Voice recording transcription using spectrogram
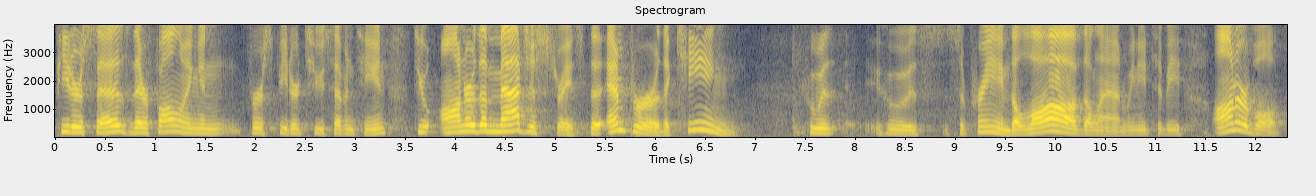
Peter says they're following in 1 Peter 2:17 to honor the magistrates, the emperor, the king who is who is supreme, the law of the land. We need to be honorable.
